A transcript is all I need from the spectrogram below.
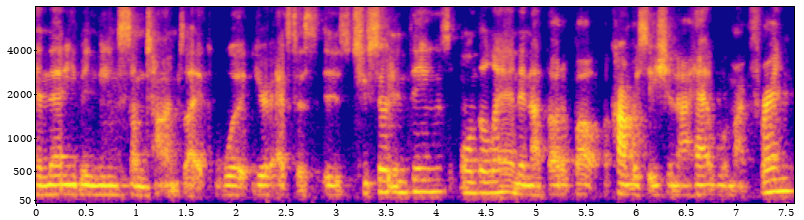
And that even means sometimes like what your access is to certain things on the land. And I thought about a conversation I had with my friend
